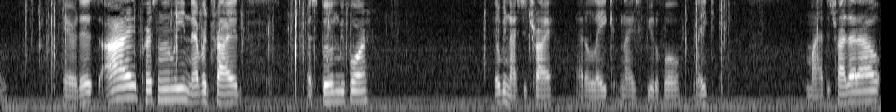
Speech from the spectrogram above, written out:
Oh, here it is. I personally never tried a spoon before. It'll be nice to try at a lake, nice beautiful lake. Might have to try that out.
